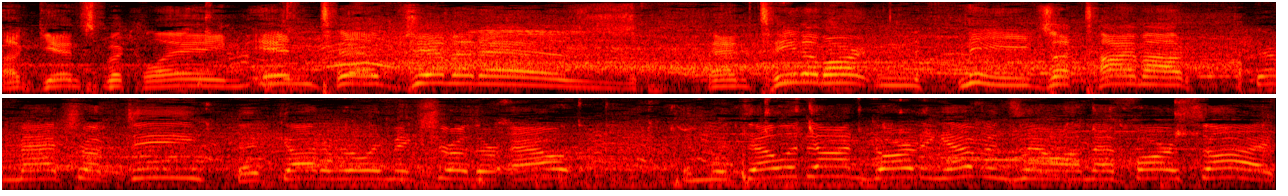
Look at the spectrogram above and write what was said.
against McLean into Jimenez. And Tina Martin needs a timeout. Their matchup D, they've got to really make sure they're out. And with Delle Donne guarding Evans now on that far side,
